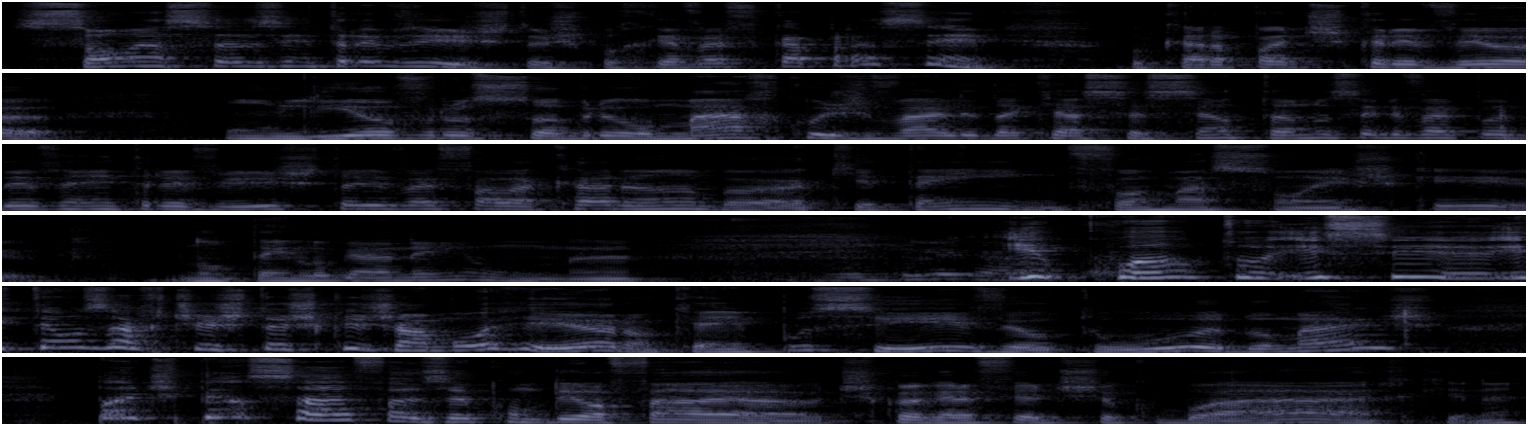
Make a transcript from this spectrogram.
são essas entrevistas, porque vai ficar para sempre. O cara pode escrever um livro sobre o Marcos Vale daqui a 60 anos, ele vai poder ver a entrevista e vai falar: caramba, aqui tem informações que não tem lugar nenhum, né? Muito legal. E quanto. E, se, e tem os artistas que já morreram, que é impossível, tudo, mas Pode pensar fazer com Biofá a discografia de Chico Buarque, né?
